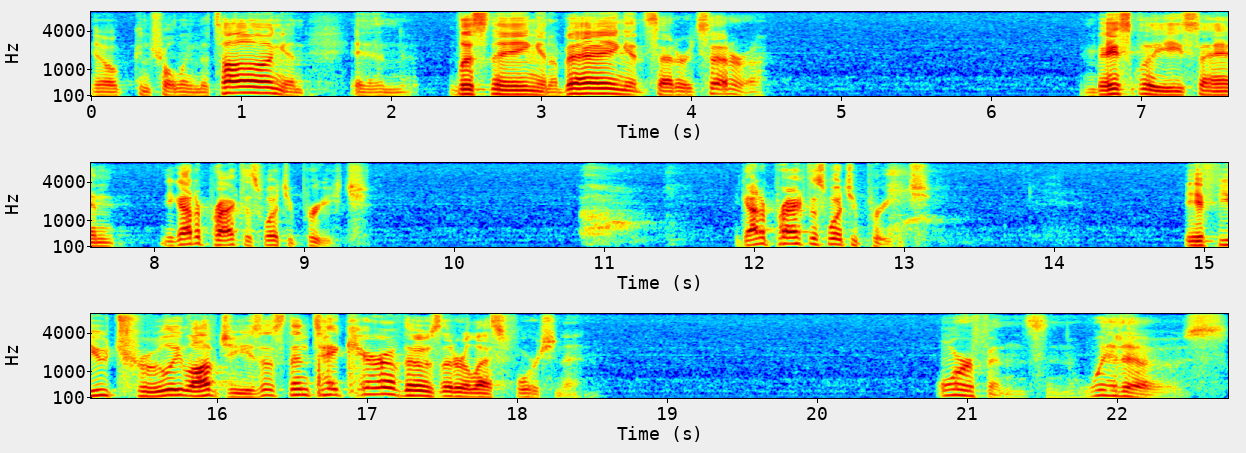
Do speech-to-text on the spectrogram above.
you know, controlling the tongue and, and listening and obeying, et cetera, et cetera. And basically, he's saying, you got to practice what you preach. You got to practice what you preach. If you truly love Jesus, then take care of those that are less fortunate orphans and widows,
